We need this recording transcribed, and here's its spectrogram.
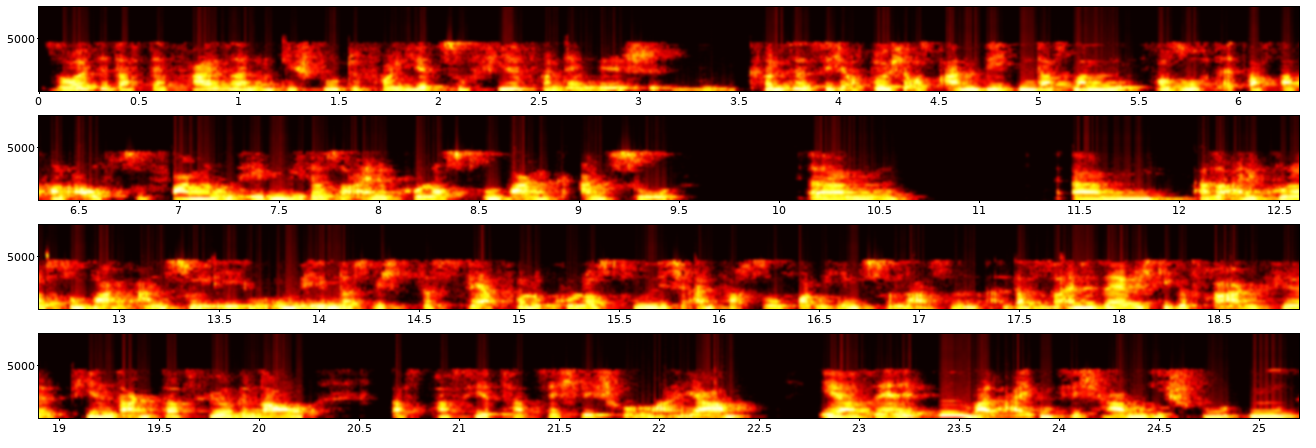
sollte das der Fall sein und die Stute verliert zu viel von der Milch, könnte es sich auch durchaus anbieten, dass man versucht, etwas davon aufzufangen und eben wieder so eine Kolostrumbank anzu, ähm, ähm, also eine Kolostrumbank anzulegen, um eben das, das wertvolle Kolostrum nicht einfach so vergehen zu lassen. Das ist eine sehr wichtige Frage. vielen Dank dafür. Genau, das passiert tatsächlich schon mal, ja. Eher selten, weil eigentlich haben die Stuten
